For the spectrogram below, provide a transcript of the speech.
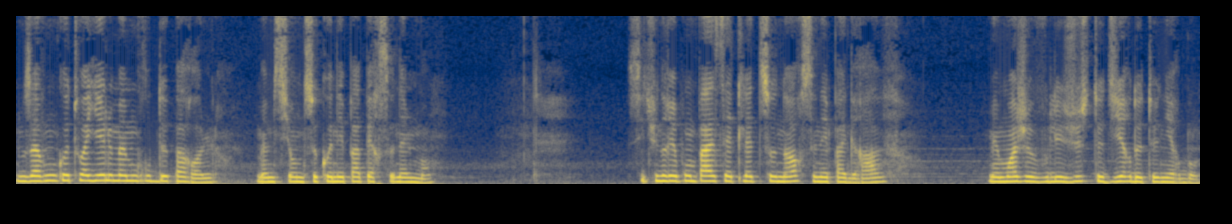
nous avons côtoyé le même groupe de paroles, même si on ne se connaît pas personnellement. Si tu ne réponds pas à cette lettre sonore, ce n'est pas grave. Mais moi, je voulais juste te dire de tenir bon.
